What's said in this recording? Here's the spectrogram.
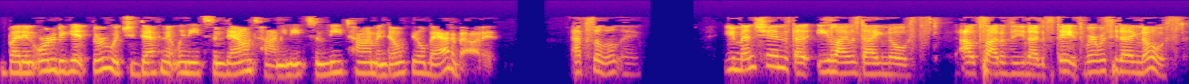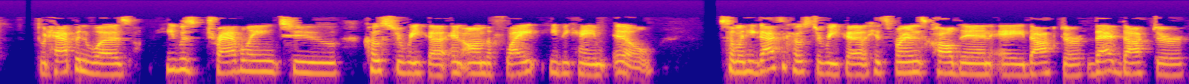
But in order to get through it, you definitely need some downtime. You need some me time and don't feel bad about it. Absolutely. You mentioned that Eli was diagnosed outside of the United States. Where was he diagnosed? What happened was he was traveling to Costa Rica and on the flight he became ill. So when he got to Costa Rica, his friends called in a doctor. That doctor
